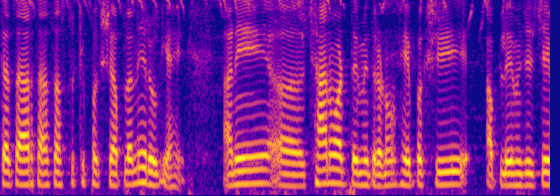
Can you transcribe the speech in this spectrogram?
त्याचा अर्थ असा असतो की पक्षी आपला निरोगी आहे. आणि छान वाटतं मित्रांनो हे पक्षी आपले म्हणजे जे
